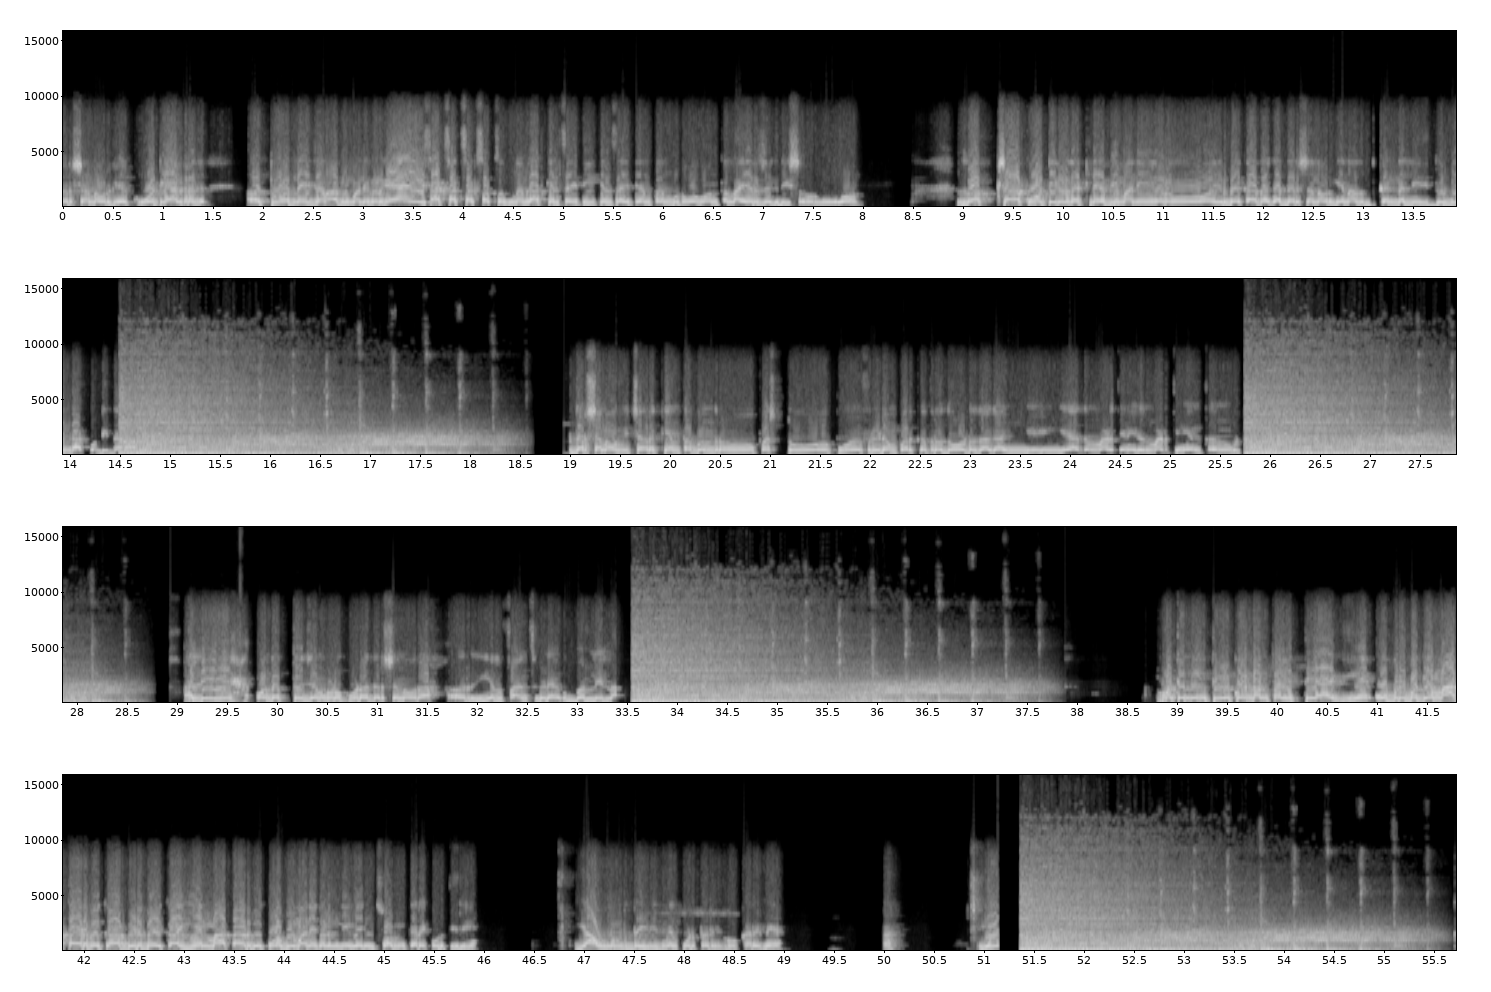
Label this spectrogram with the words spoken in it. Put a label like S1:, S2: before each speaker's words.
S1: ದರ್ಶನ್ ಅವ್ರಿಗೆ ಕೋಟ್ಯಾಂತರ ಹತ್ತು, ಹದಿನೈದು ಜನ ಅಭಿಮಾನಿಗಳಿಗೆ, "ಏಯ್, ಸಾಕ್ ಸಾಕ್ ಸಾಕ್ ಸಾಕ್ ಸಾಕ್, ನಂಗೆ ಅದ್ ಕೆಲ್ಸ ಐತೆ, ಈ ಕೆಲ್ಸ ಐತೆ ಅಂತ ಅಂದ್ಬಿಟ್ಟು ಹೋಗುವಂತ ಲಾಯರ್ ಜಗದೀಶ್ ಅವರು. ಲಕ್ಷ ಕೋಟಿಗಳ ಗಟ್ಲೆ ಅಭಿಮಾನಿಗಳು ಇರ್ಬೇಕಾದಾಗ ದರ್ಶನ್ ಅವ್ರಿಗೆ ಏನಾದ್ರು ಕಣ್ಣಲ್ಲಿ ದುರ್ಬಿಂದ ಹಾಕೊಂಡಿದ್ದಾರ ದರ್ಶನ್ ಅವ್ರ ವಿಚಾರಕ್ಕೆ ಅಂತ ಬಂದ್ರು, ಫಸ್ಟ್ ಫ್ರೀಡಂ ಪಾರ್ಕ್ ಹತ್ರ ದೊಡ್ಡದಾಗ ಹಂಗೆ, ಹಿಂಗೆ, ಅದನ್ ಮಾಡ್ತೀನಿ, ಇದನ್ ಮಾಡ್ತೀನಿ ಅಂತ ಅಂದ್ಬಿಟ್ಟು. ಅಲ್ಲಿ ಒಂದತ್ತು ಜನಗಳು ಕೂಡ ದರ್ಶನ್ ಅವರ ರಿಯಲ್ ಫ್ಯಾನ್ಸ್ಗಳು ಯಾರು ಬರ್ಲಿಲ್ಲ. ಮತ್ತೆ ನೀವು ತಿಳ್ಕೊಂಡಂತ ವ್ಯಕ್ತಿಯಾಗಿ ಒಬ್ರ ಬಗ್ಗೆ ಮಾತಾಡ್ಬೇಕಾ, ಬಿಡ್ಬೇಕಾ, ಏನ್ ಮಾತಾಡ್ಬೇಕು, ಅಭಿಮಾನಿಗಳಿಗೆ ನೀವು ಹೆಂಗ್ ಸ್ವಾಮಿ ಕರೆ ಕೊಡ್ತೀರಿ? ಯಾವ ಒಂದು ಧೈರ್ಯದ ಮೇಲೆ ಕೊಡ್ತಾರೆ ಇವ್ರು ಕರೆನೆ?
